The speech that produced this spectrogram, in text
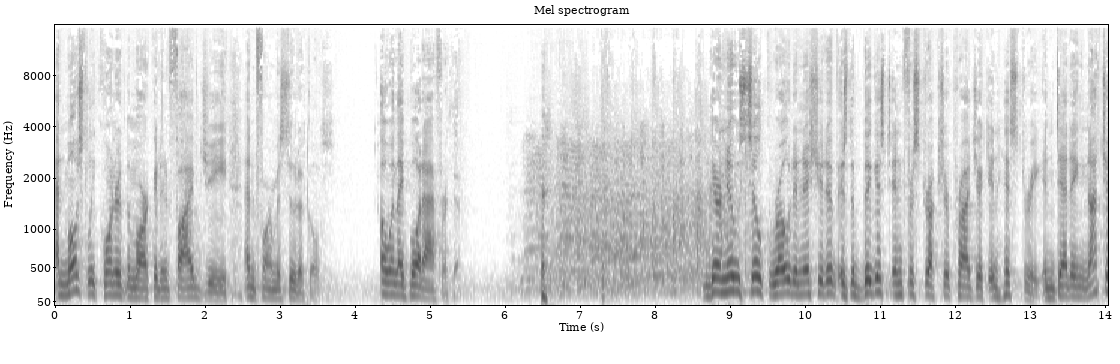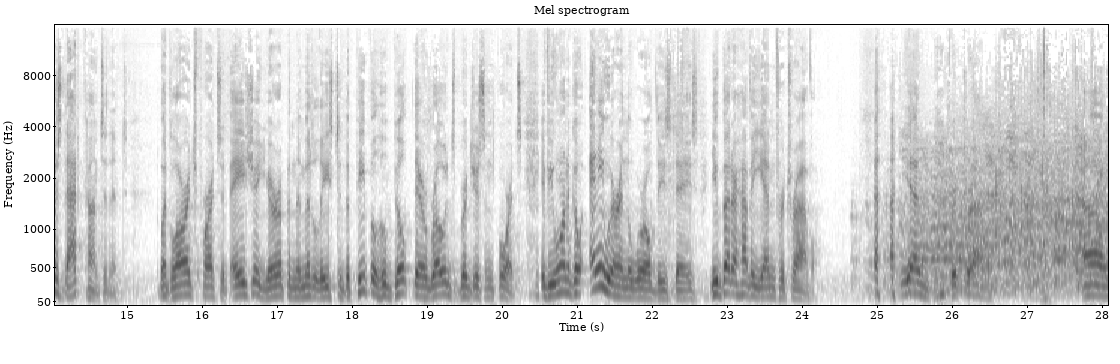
and mostly cornered the market in 5G and pharmaceuticals. Oh, and they bought Africa. Their new Silk Road initiative is the biggest infrastructure project in history, indebting not just that continent, but large parts of Asia, Europe, and the Middle East to the people who built their roads, bridges, and ports. If you want to go anywhere in the world these days, you better have a yen for travel. yen for travel. Oh,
